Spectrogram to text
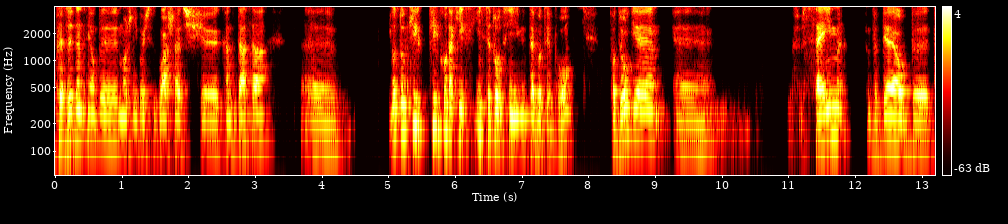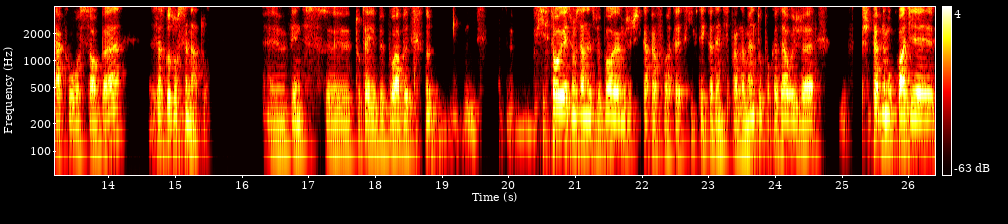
Prezydent miałby możliwość zgłaszać kandydata no, do kil, kilku takich instytucji tego typu. Po drugie, Sejm wybierałby taką osobę za zgodą Senatu. E, więc e, tutaj by byłaby. No, historie związane z wyborem Rzecznika Praw Obywatelskich w tej kadencji parlamentu pokazały, że przy pewnym układzie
